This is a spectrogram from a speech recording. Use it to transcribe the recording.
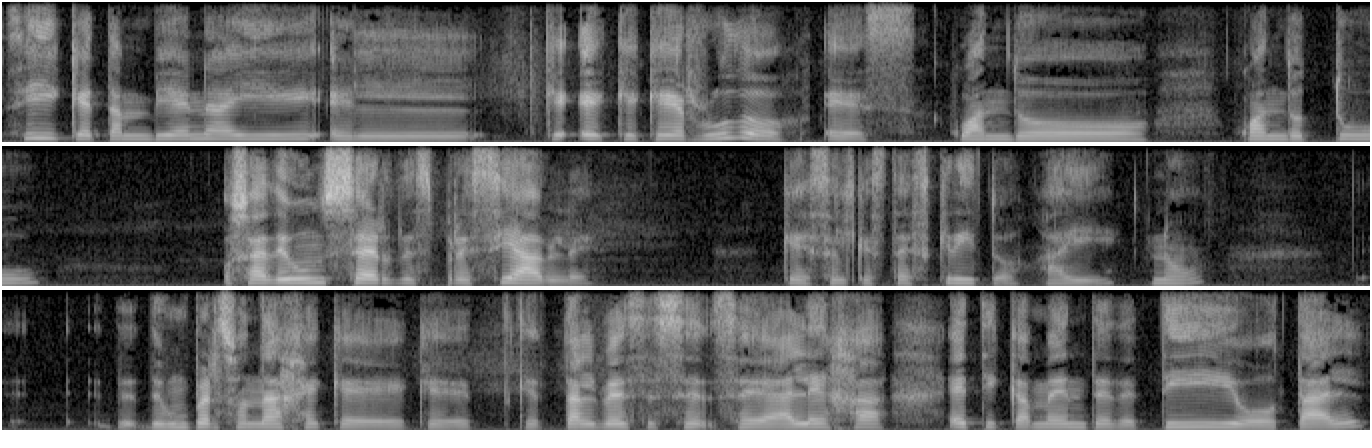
Sí, que también ahí el que, eh, que, rudo es cuando cuando tú, o sea, de un ser despreciable, que es el que está escrito ahí, ¿no? De, un personaje que, que tal vez se, se, aleja éticamente de ti o tal,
